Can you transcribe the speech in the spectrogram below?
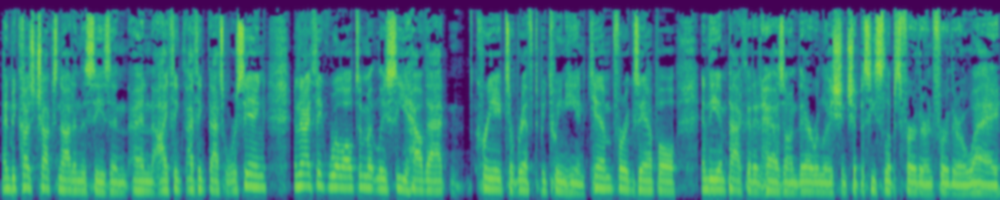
And because Chuck's not in the season, and I think, I think that's what we're seeing. And then I think we'll ultimately see how that creates a rift between he and Kim, for example, and the impact that it has on their relationship as he slips further and further away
